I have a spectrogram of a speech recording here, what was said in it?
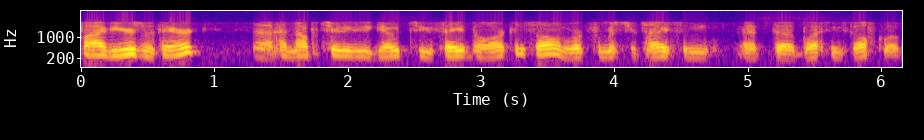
five years with Eric, uh, had an opportunity to go to Fayetteville, Arkansas, and work for Mr. Tyson at uh, Blessings Golf Club.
